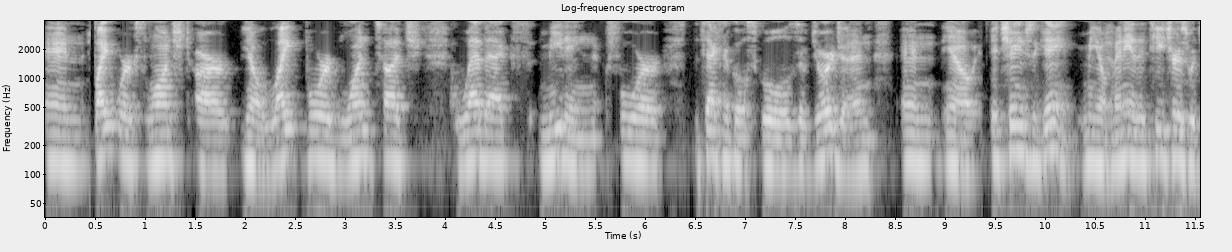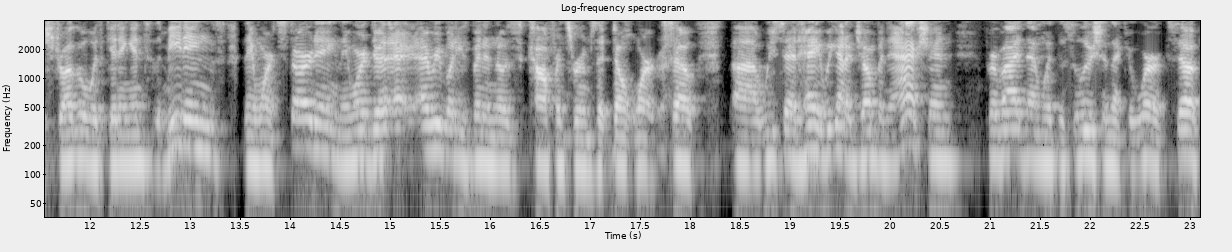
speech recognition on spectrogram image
and byteworks launched our you know lightboard one touch webex meeting for the technical schools of georgia. And and you know it changed the game. You know many of the teachers would struggle with getting into the meetings. They weren't starting. They weren't doing everybody's been in those conference rooms that don't work. So uh, we said hey we got to jump into action provide them with the solution that could work. So,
